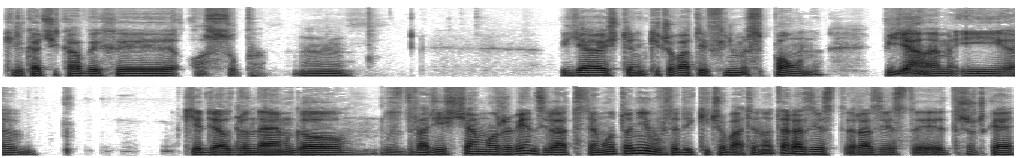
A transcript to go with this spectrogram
kilka ciekawych y, osób. Mm. Widziałeś ten kiczowaty film Spawn? Widziałem i e, kiedy oglądałem go z 20, może więcej lat temu, to nie był wtedy kiczowaty. No teraz jest, teraz jest y, troszeczkę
